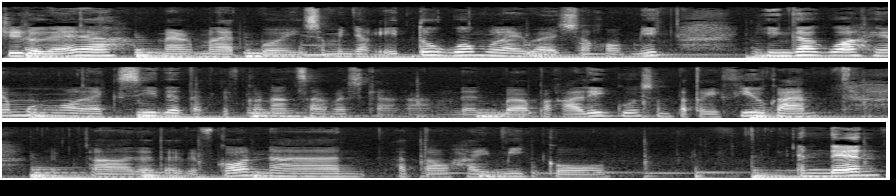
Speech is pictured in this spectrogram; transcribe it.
Judulnya adalah Marmalade Boy. Semenjak itu gue mulai baca komik hingga gue akhirnya mengoleksi detektif Conan sampai sekarang. Dan beberapa kali gue sempat review kan uh, detektif Conan atau Haimiko. And then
